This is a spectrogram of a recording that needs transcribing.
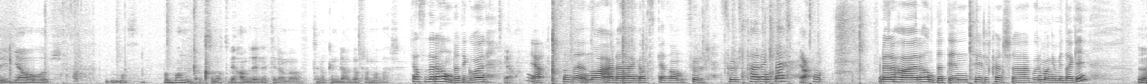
jeg, i år må- på mandag så måtte vi handle inn litt til noen dager framover. Ja, så dere handlet i går? Ja. så det, nå er det ganske sånn full, fullt her, egentlig. Ja. Sånn. For dere har handlet inn til kanskje hvor mange middager? Det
